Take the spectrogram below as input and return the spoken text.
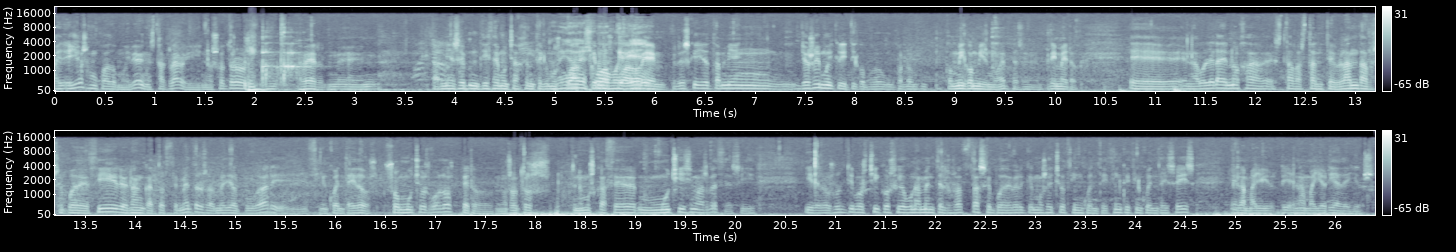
ellos han jugado muy bien, está claro. Y nosotros, a ver, eh, también se dice mucha gente que hemos jugado, que hemos bien. bien. Pero es que yo también, yo soy muy crítico por- por- conmigo mismo, eh, pues, primero. Eh, en la bolera de Noja está bastante blanda, se puede decir, eran 14 metros al medio del pulgar y 52. Son muchos bolos, pero nosotros tenemos que hacer muchísimas veces. Y, y de los últimos chicos, seguramente los actas, se puede ver que hemos hecho 55 y 56 en la, mayor- en la mayoría de ellos.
